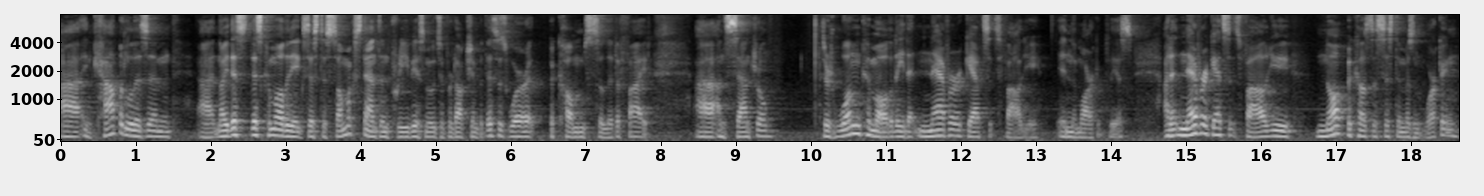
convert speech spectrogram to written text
uh, in capitalism, uh, now this, this commodity exists to some extent in previous modes of production, but this is where it becomes solidified uh, and central. There's one commodity that never gets its value in the marketplace, and it never gets its value not because the system isn't working,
